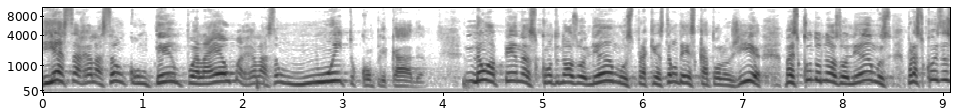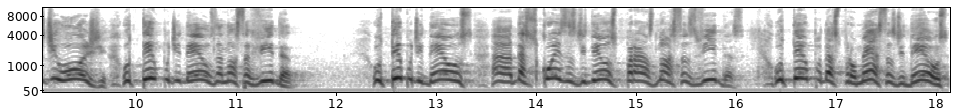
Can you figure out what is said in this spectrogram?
E essa relação com o tempo, ela é uma relação muito complicada. Não apenas quando nós olhamos para a questão da escatologia, mas quando nós olhamos para as coisas de hoje, o tempo de Deus na nossa vida. O tempo de Deus, ah, das coisas de Deus para as nossas vidas, o tempo das promessas de Deus,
